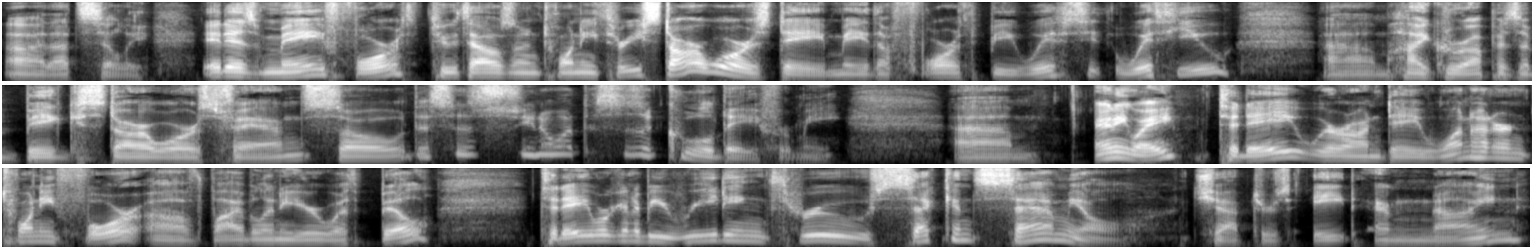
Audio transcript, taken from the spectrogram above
Uh, that's silly. It is May 4th, 2023, Star Wars Day. May the 4th be with, with you. Um, I grew up as a big Star Wars fan, so this is, you know what, this is a cool day for me. Um, anyway, today we're on day 124 of Bible in a Year with Bill. Today we're going to be reading through 2 Samuel chapters 8 and 9.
